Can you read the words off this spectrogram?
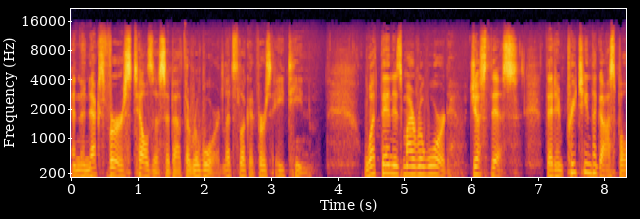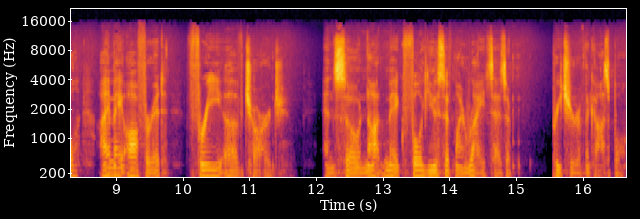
And the next verse tells us about the reward. Let's look at verse 18. What then is my reward? Just this, that in preaching the gospel, I may offer it free of charge, and so not make full use of my rights as a preacher of the gospel.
